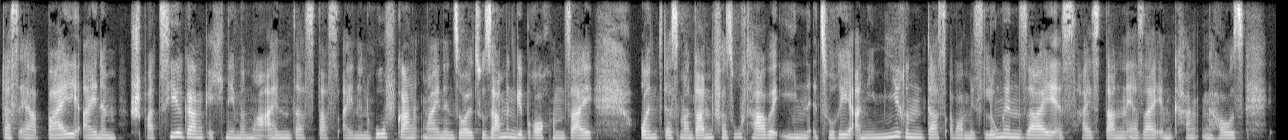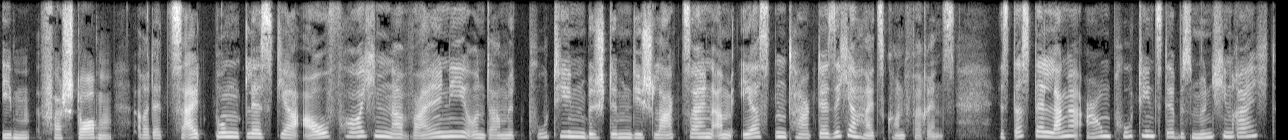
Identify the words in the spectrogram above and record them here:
dass er bei einem Spaziergang, ich nehme mal ein, dass das einen Hofgang meinen soll, zusammengebrochen sei und dass man dann versucht habe, ihn zu reanimieren, das aber misslungen sei. Es heißt dann, er sei im Krankenhaus eben verstorben. Aber der Zeitpunkt Schwerpunkt lässt ja aufhorchen. Nawalny und damit Putin bestimmen die Schlagzeilen am ersten Tag der Sicherheitskonferenz. Ist das der lange Arm Putins, der bis München reicht?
